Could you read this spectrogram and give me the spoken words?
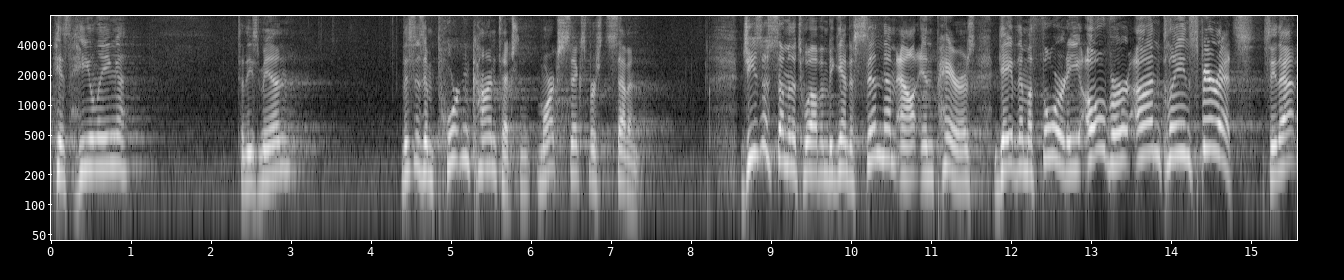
his healing to these men. This is important context. Mark 6, verse 7. Jesus summoned the 12 and began to send them out in pairs, gave them authority over unclean spirits. See that?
